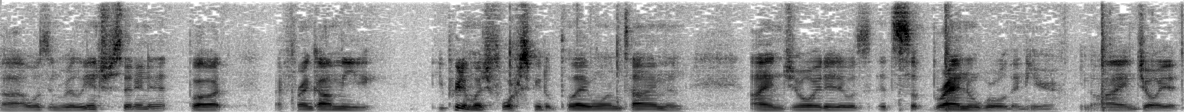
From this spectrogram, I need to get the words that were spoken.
Uh, I wasn't really interested in it, but my friend got me. He pretty much forced me to play one time, and I enjoyed it. It was it's a brand new world in here. You know, I enjoy it.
